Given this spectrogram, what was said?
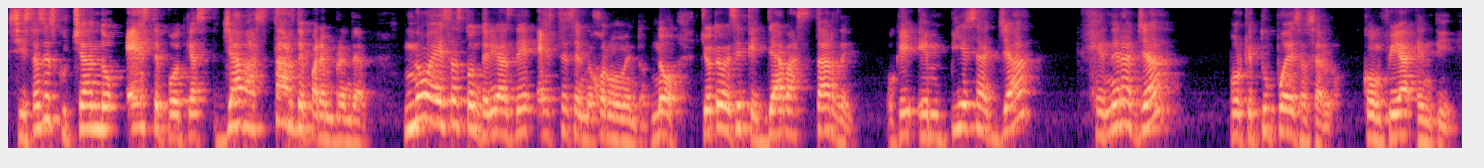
Si estás escuchando este podcast, ya vas tarde para emprender. No esas tonterías de este es el mejor momento. No, yo te voy a decir que ya vas tarde, ¿ok? Empieza ya, genera ya, porque tú puedes hacerlo. Confía en ti.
